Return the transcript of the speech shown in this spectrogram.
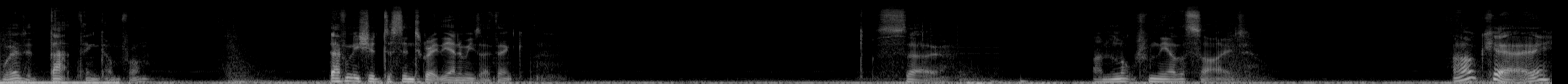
Where did that thing come from? Definitely should disintegrate the enemies, I think. So, unlocked from the other side. Okay.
